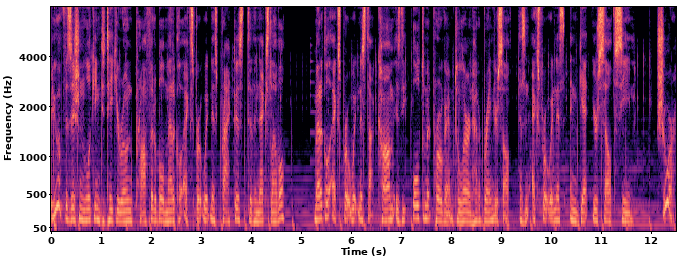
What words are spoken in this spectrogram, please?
you a physician looking to take your own profitable medical expert witness practice to the next level? MedicalExpertWitness.com is the ultimate program to learn how to brand yourself as an expert witness and get yourself seen. Sure,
